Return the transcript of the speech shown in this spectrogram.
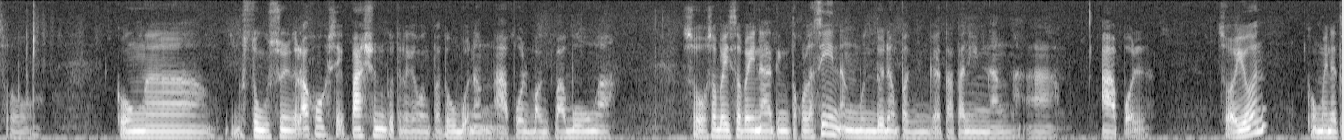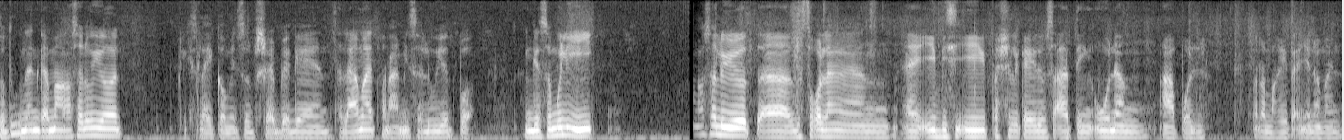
So, kung uh, gustong gusto nyo ako kasi passion ko talaga magpatubo ng apple, magpabunga. So sabay-sabay nating tuklasin ang mundo ng pagtatanim ng ah, apple. So ayun, kung may natutunan ka mga kasaluyot, please like, comment, subscribe again. Salamat, maraming saluyot po. Hanggang sa muli. Mga kasaluyot, ah, gusto ko lang eh, ibisi ipasyal kayo dun sa ating unang apple para makita nyo naman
